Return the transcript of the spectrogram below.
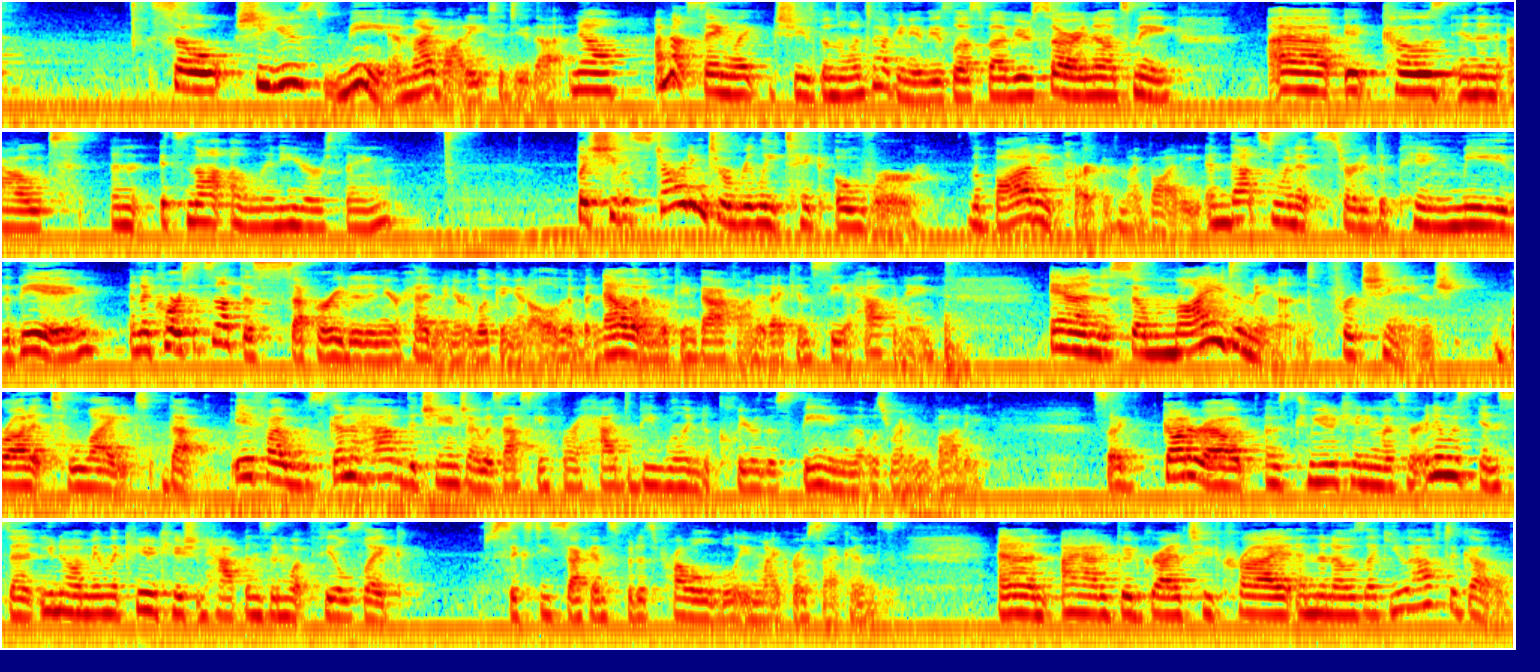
so she used me and my body to do that. Now, I'm not saying like she's been the one talking to you these last five years. Sorry, no, it's me. Uh, it goes in and out, and it's not a linear thing. but she was starting to really take over the body part of my body. And that's when it started to ping me, the being. And of course, it's not this separated in your head when you're looking at all of it, but now that I'm looking back on it, I can see it happening. And so my demand for change brought it to light that if I was going to have the change I was asking for, I had to be willing to clear this being that was running the body. So I got her out, I was communicating with her, and it was instant. You know, I mean, the communication happens in what feels like 60 seconds, but it's probably microseconds and I had a good gratitude cry, and then I was like, "You have to go."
